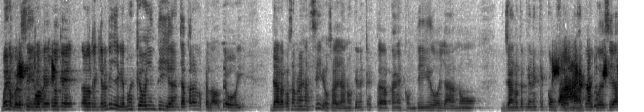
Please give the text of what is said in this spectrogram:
Bueno, pero sí, lo que, lo que, a lo que quiero que lleguemos es que hoy en día, ya para los pelados de hoy, ya la cosa no es así, o sea, ya no tienes que estar tan escondido, ya no, ya no te tienes que conformar, como tú decías,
